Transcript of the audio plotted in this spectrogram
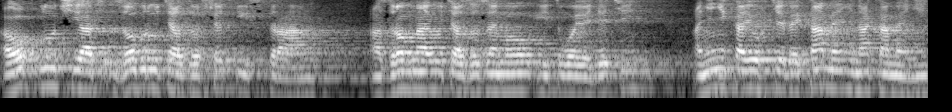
a obklúčiac zobrú ťa zo všetkých strán a zrovnajú ťa zo zemou i tvoje deti a nenechajú v tebe kameň na kameni,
